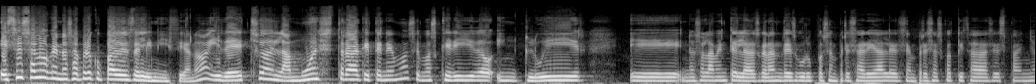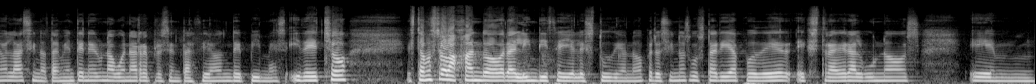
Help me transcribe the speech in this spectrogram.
Eso es algo que nos ha preocupado desde el inicio, ¿no? Y de hecho, en la muestra que tenemos hemos querido incluir eh, no solamente los grandes grupos empresariales, empresas cotizadas españolas, sino también tener una buena representación de pymes. Y de hecho, estamos trabajando ahora el índice y el estudio, ¿no? Pero sí nos gustaría poder extraer algunos Em,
